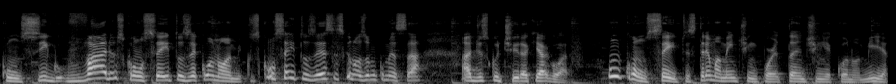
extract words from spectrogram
consigo vários conceitos econômicos, conceitos esses que nós vamos começar a discutir aqui agora. Um conceito extremamente importante em economia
